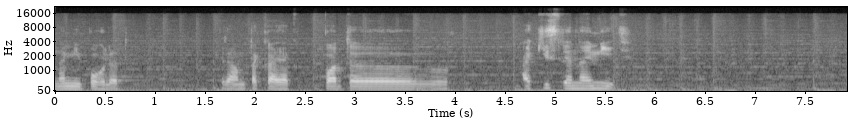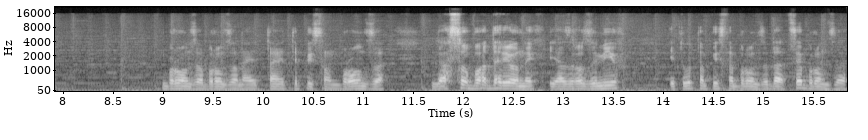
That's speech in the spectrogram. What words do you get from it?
на мій погляд. Прям така, як під е, окислена мідь. Бронза, бронза навіть, навіть написано бронза для особо одарених, я зрозумів. І тут написано бронза. Да, це бронза.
